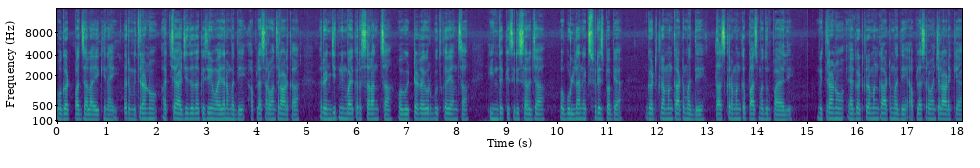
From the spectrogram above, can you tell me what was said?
व गटपास झाला आहे की नाही? तर मित्रांनो आजच्या अजितदादा केसरी मैदानामध्ये आपल्या सर्वांचा लाडका रणजित निंबाळकर सरांचा व विठ्ठल ड्रायव्हर बुतकर यांचा हिंद केसरी सर्जा व बुलढाणा एक्सप्रेस बब्या गट क्रमांक आठमध्ये तास क्रमांक पाचमधून पाहिले मित्रांनो या गट क्रमांक आठमध्ये आपल्या सर्वांच्या लाडक्या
